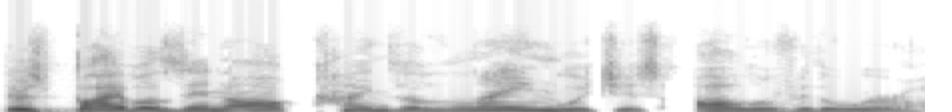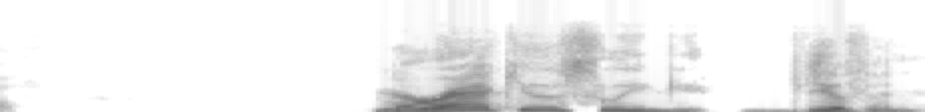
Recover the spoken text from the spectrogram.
There's Bibles in all kinds of languages all over the world. Miraculously given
